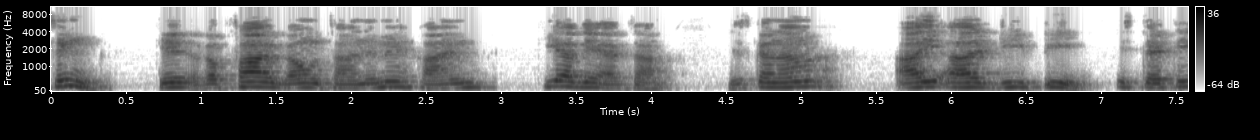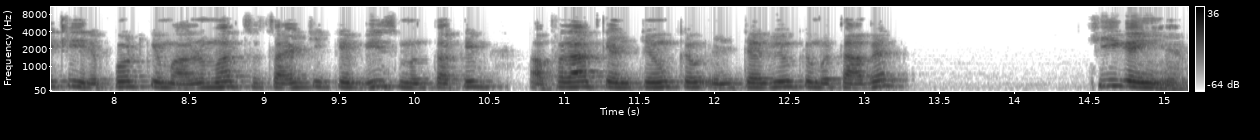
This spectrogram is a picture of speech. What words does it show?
سنگھ کے غفار گاؤں تھانے میں قائم کیا گیا تھا، جس کا نام آئی آر ڈی پی، اس تحقیقی رپورٹ کی معلومات سوسائٹی کے بیس منتخب افراد کے انٹرویو کے مطابق کی گئی ہیں۔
